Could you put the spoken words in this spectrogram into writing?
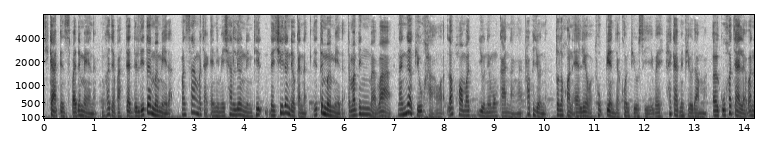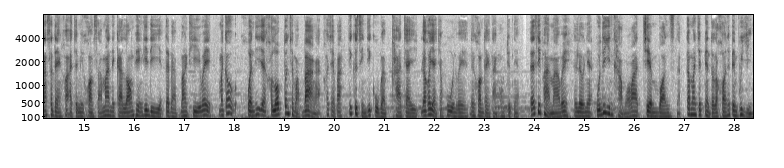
ที่กลายเป็น Spider-Man อะมึงเข้าใจปะแต่ The Little Mermaid อะมันสร้างมาจากแอนิเมชันเรื่องหนึ่งที่ในชื่อเรื่องเดียวกันอะ Little Mermaid อะแต่มันเป็นแบบว่านางเงือกผิวขาวอะแล้วพอมาอยู่ในวงการหนังอะภาพยนตร์อะตัวละครแอเรียลอะถูกเปลี่ยนจากคนผิวสีไปให้กลายเป็นผิวดำอะเออกูเข้าใจแหละว่านักแสดงเขาอาจจะมีความสามารถในการร้องเพลงที่ดี แต่แบบบางทีเว้ยมันก็ควรที่จะเคารพต้นฉบับบ้างอะเข้าใจปะนี่คือสิ่งที่กูแบบคาใจแล้วก็อยากจะพูดเว้ยในความแตกต่างของจุดเนี้ยและที่ผ่านมาเว้ยเร็วๆเนี่ยกูได้ยินข่าวมาว่าเจมบอนส์น่ะกำลังจะเปลี่ยนตัวละครให้เป็นผู้หญิง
